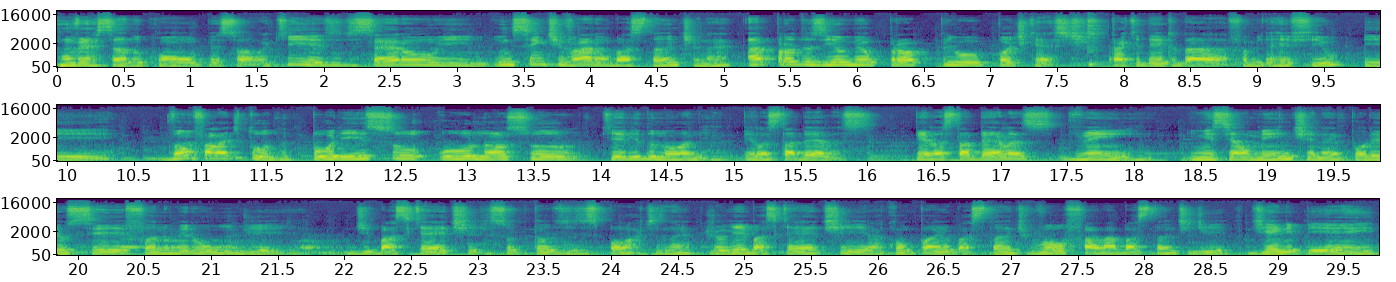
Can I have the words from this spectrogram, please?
conversando com o pessoal aqui, eles disseram e incentivaram bastante, né, a produzir o meu próprio podcast. Tá aqui dentro da família Refil e vamos falar de tudo. Por isso, o nosso querido nome, Pelas Tabelas. Pelas Tabelas vem inicialmente, né, por eu ser fã número um de de basquete, sobre todos os esportes, né? Joguei basquete, acompanho bastante, vou falar bastante de, de NBA,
